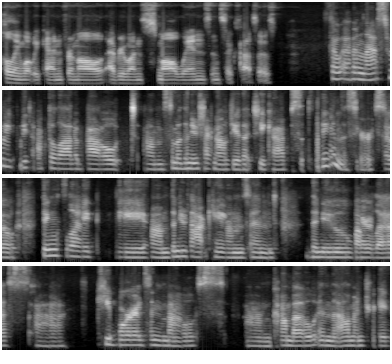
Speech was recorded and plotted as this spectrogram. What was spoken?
pulling what we can from all everyone's small wins and successes. So, Evan, last week we talked a lot about um, some of the new technology that TCAPS is putting in this year. So, things like the um, the new doc cams and the new wireless uh, keyboards and mouse um, combo in the elementary.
